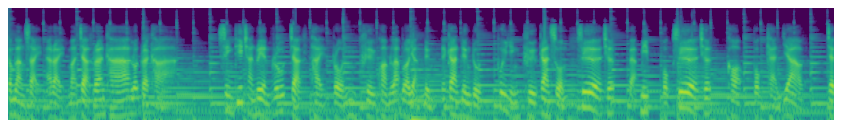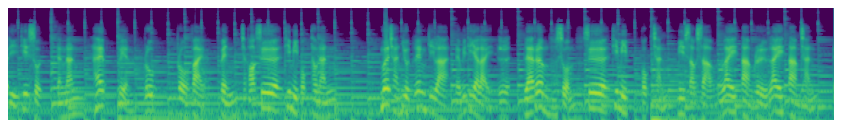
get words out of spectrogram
กำลังใส่อะไรมาจากร้านค้าลดราคา สิ่งที่ฉันเรียนรู้จากไทยโรนคือความลับรออย่างหนึ่งในการดึงดูดผู้หญิงคือการสวมเสื้อเชิ้ตแบบมีปกเสื้อเชิ้ตขอบปกแขนยาว จะดีที่สุด ดังนั้นให้เปลี่ยนรูปโปรไฟล์เป็นเฉพาะเสื้อที่มีปกเท่านั้น เมื่อฉันหยุดเล่นกีฬาในวิทยาลัย และเริ่มสวมเสื้อที่มีปกฉันมีสาวๆไล่ตามหรือไล่ตามฉันใน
